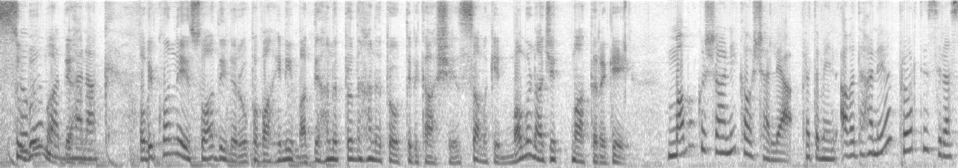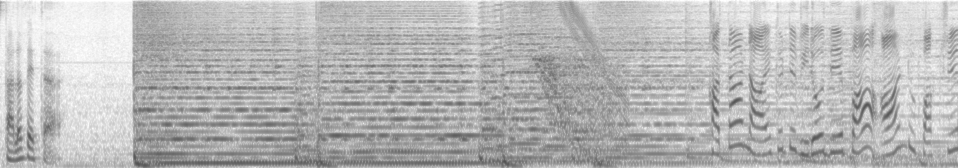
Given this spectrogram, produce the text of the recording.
සුබ මධ්‍යහනක්. ඔබිකොන්නේ ස්වාධීන රූපවාහිනී මධ්‍යහන ප්‍රධාන ප්‍රෘත්ති විකාශය සමකින් මම නජිත් මාතරගේ. මම කුෂාණී කෞශල්‍යා ප්‍රථමෙන් අවධානය ප්‍රෘති සිරස්තල වෙත. කතානායකට විරෝධය පා ආණ්ඩු පක්ෂය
